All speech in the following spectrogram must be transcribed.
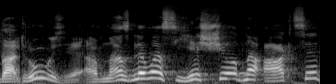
далі. Друзі, а в нас для вас є ще одна акція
